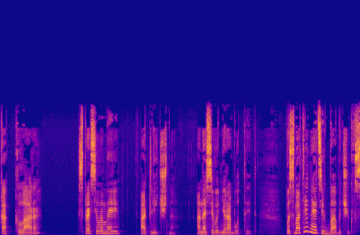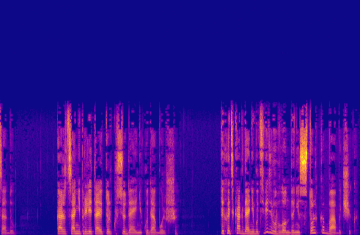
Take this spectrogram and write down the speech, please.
«Как Клара?» — спросила Мэри. «Отлично. Она сегодня работает. Посмотри на этих бабочек в саду. Кажется, они прилетают только сюда и никуда больше. Ты хоть когда-нибудь видел в Лондоне столько бабочек?»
